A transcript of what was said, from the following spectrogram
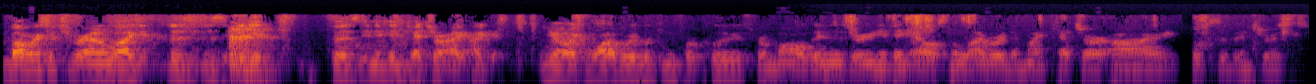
While we're searching around, like, does does any does anything catch our eye? I, you know, like while we're looking for clues for Malden, is there anything else in the library that might catch our eye? Books of interest.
